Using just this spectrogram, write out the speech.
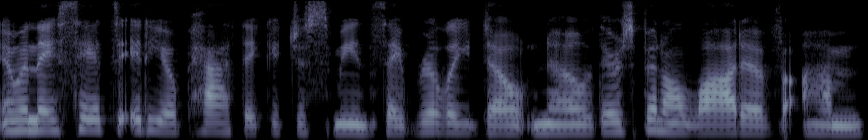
And when they say it's idiopathic, it just means they really don't know. There's been a lot of um,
